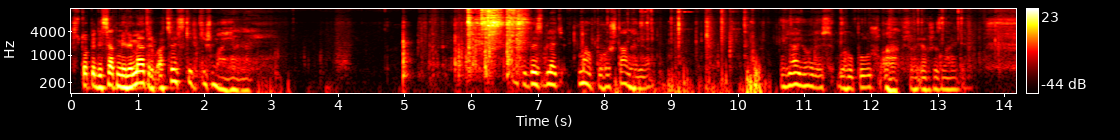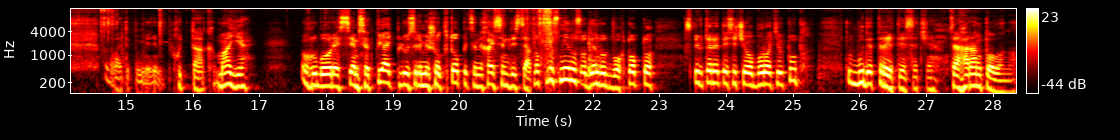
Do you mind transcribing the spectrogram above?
150 мм, а це скільки ж має? Тут десь, блядь, мав того штангеля. Я його десь благополучно. А, все, я вже знаю де. Ну, давайте поміряємо. Хоч так. Має, грубо говоря, 75 плюс ремішок втопиться, нехай 70. Ну, плюс-мінус 1 до 2. Тобто з півтори тисячі оборотів тут, тут буде 3 тисячі. Це гарантовано.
